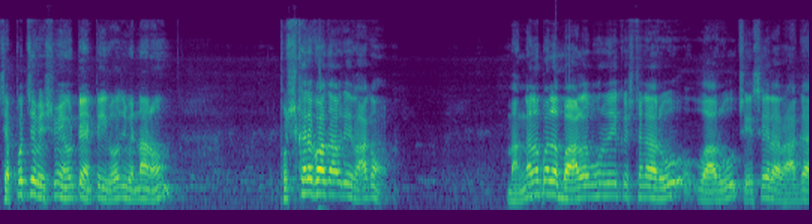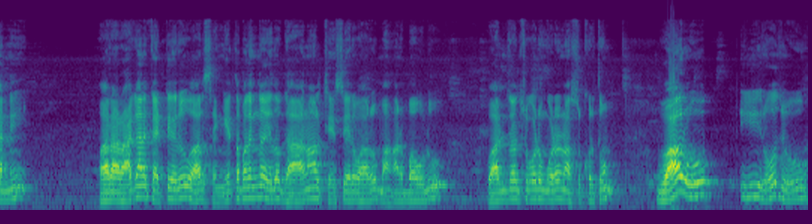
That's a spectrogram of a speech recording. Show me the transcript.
చెప్పొచ్చే విషయం ఏమిటి అంటే ఈరోజు విన్నాను పుష్కర గోదావరి రాగం మంగళపల్లి బాలమురళీకృష్ణ గారు వారు చేసే ఆ రాగాన్ని వారు ఆ రాగాన్ని కట్టారు వారు సంగీతపరంగా ఏదో గానాలు చేశారు వారు మహానుభావులు. వారిని తలుచుకోవడం కూడా నా సుకృతం. వారు ఈరోజు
